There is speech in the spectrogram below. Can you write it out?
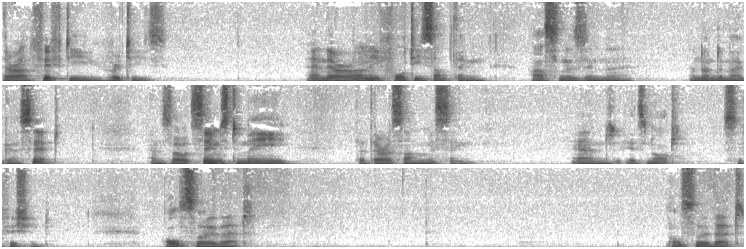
there are 50 vrittis, and there are only 40 something asanas in the Ananda set. And so it seems to me that there are some missing, and it's not sufficient. Also, that also that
